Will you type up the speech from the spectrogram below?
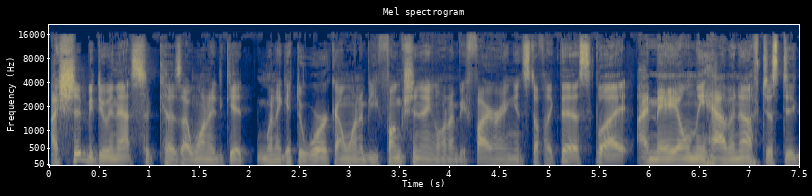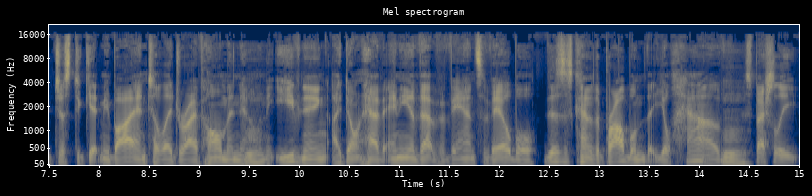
I should be doing that because I wanted to get, when I get to work, I want to be functioning, I want to be firing and stuff like this. But I may only have enough just to, just to get me by until I drive home. And now mm. in the evening, I don't have any of that Vyvanse available. This is kind of the problem that you'll have, hmm. especially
